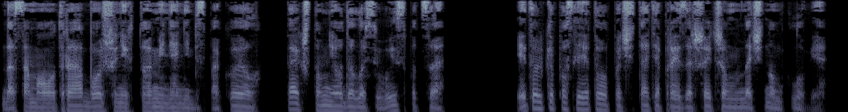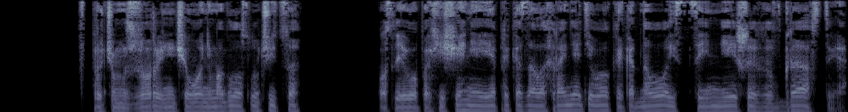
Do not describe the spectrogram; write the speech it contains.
До самого утра больше никто меня не беспокоил, так что мне удалось выспаться и только после этого почитать о произошедшем в ночном клубе. Впрочем, с Жорой ничего не могло случиться. После его похищения я приказал охранять его как одного из ценнейших в графстве.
